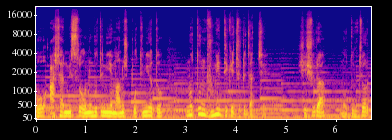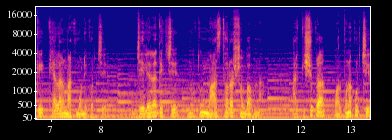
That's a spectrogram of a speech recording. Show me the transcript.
ও আশার মিশ্র অনুভূতি নিয়ে মানুষ প্রতিনিয়ত নতুন ভূমির দিকে ছুটে যাচ্ছে। শিশুরা নতুন চরকে খেলার মাঠ মনে করছে। জেলেরা দেখছে নতুন মাছ ধরার সম্ভাবনা। আর কৃষকরা কল্পনা করছে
